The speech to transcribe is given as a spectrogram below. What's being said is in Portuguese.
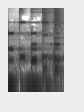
Música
